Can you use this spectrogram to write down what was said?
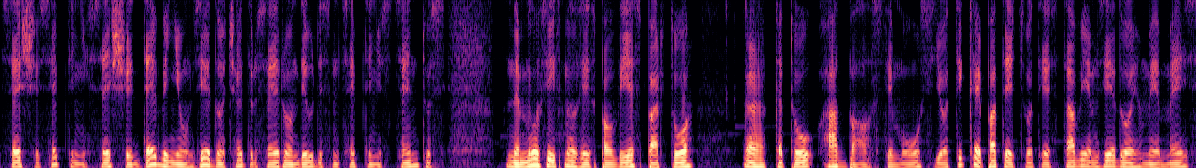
67 69 un ziedo 4 eiro un 27 centus. Milzīgs, milzīgs paldies par to, ka tu atbalsti mūs, jo tikai pateicoties taviem ziedojumiem mēs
